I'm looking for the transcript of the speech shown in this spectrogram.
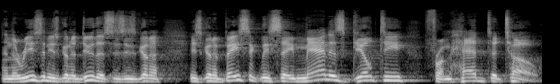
And the reason he's going to do this is he's going to, he's going to basically say man is guilty from head to toe.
